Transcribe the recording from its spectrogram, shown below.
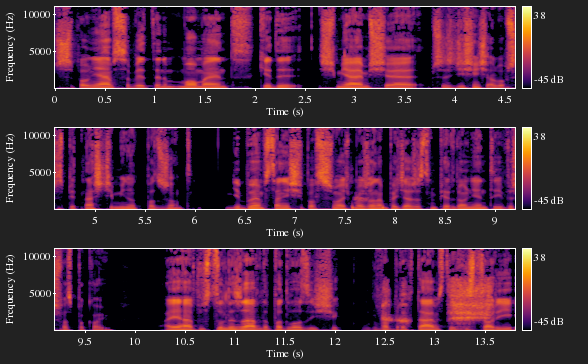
przypomniałem sobie ten moment, kiedy śmiałem się przez 10 albo przez 15 minut pod rząd. Nie byłem w stanie się powstrzymać, moja żona powiedziała, że jestem pierdolnięty i wyszła z pokoju a ja po prostu leżałem na podłodze i się kurwa brechtałem z tej historii,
